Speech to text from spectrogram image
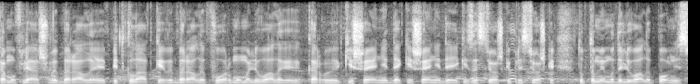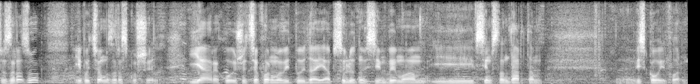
камуфляж, вибирали підкладки, вибирали форму, малювали кишені, де кишені, деякі застежки, пристежки. Тобто ми моделювали повністю зразок і по цьому зразку шили. Я рахую, що ця форма відповідає абсолютно всім вимогам і всім стандартам е, військової форми.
